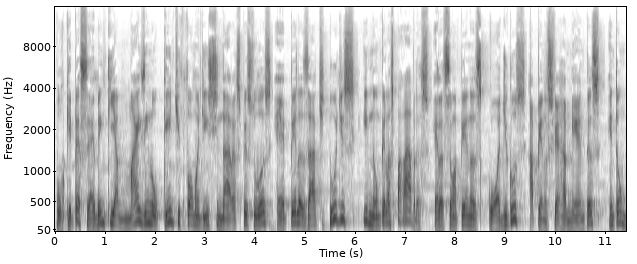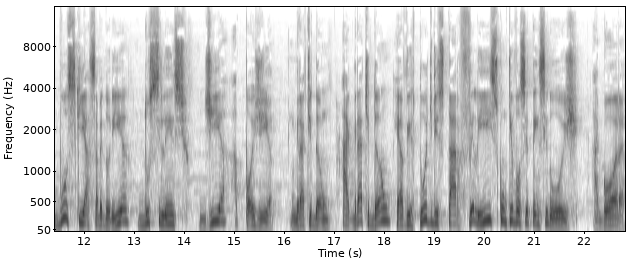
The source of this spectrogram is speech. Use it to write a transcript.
porque percebem que a mais enlouquente forma de ensinar as pessoas é pelas atitudes e não pelas palavras. Elas são apenas códigos, apenas ferramentas. Então busque a sabedoria do silêncio, dia após dia. Gratidão a gratidão é a virtude de estar feliz com o que você tem sido hoje. Agora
